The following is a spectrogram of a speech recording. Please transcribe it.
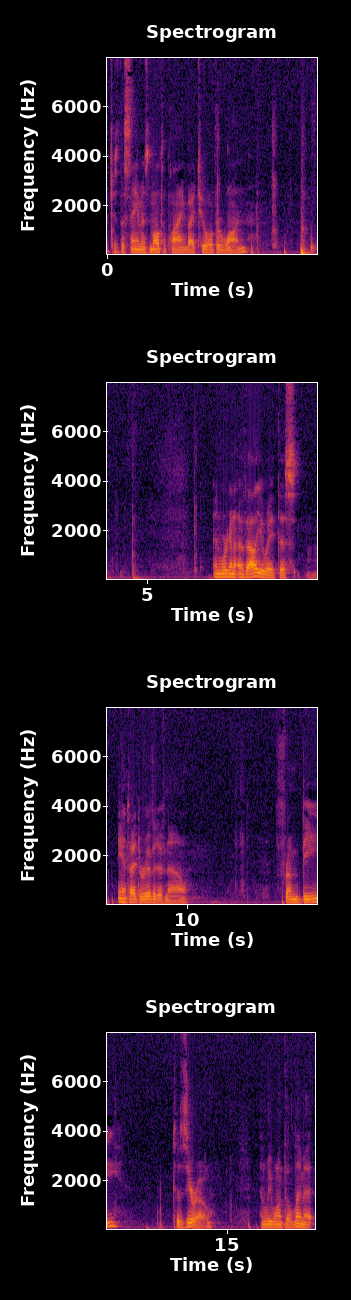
which is the same as multiplying by 2 over 1. And we're going to evaluate this antiderivative now from b to 0, and we want the limit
